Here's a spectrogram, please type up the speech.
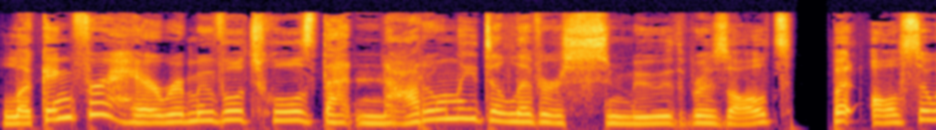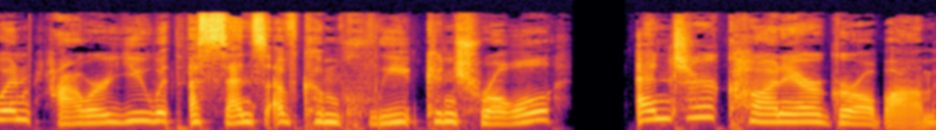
Looking for hair removal tools that not only deliver smooth results, but also empower you with a sense of complete control? Enter Conair Girl Bomb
